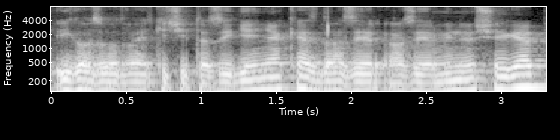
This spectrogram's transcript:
igazodva egy kicsit az igényekhez, de azért, azért minőséget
